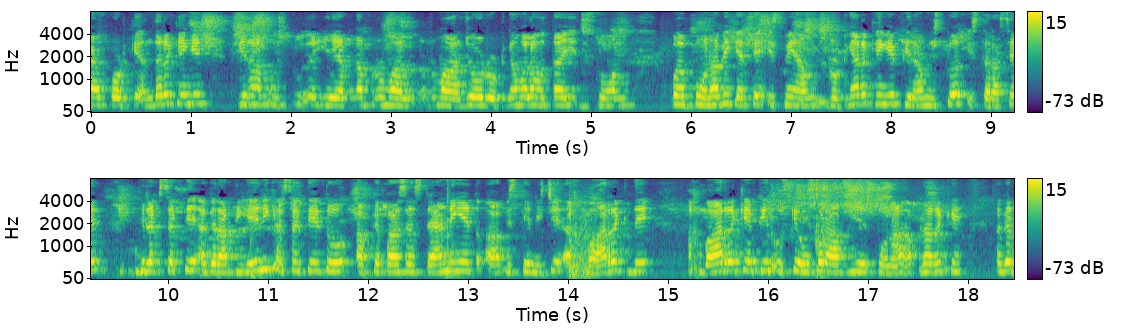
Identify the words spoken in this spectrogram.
हेड पोर्ट के अंदर रखेंगे, फिर हम उसको, ये अपना रुमाल रुमाल जो रोटियों वाला होता है, जिसको हम पोना भी कहते हैं, इसमें हम रोटियाँ रखेंगे, फिर हम इसको इस तरह से भी रख सकते हैं। अगर आप ये नहीं कर सकते तो आपके पास स्टैंड नहीं है तो आप इसके नीचे अखबार रख दें। अखबार रखें, फिर उसके ऊपर आप ये पोना अपना रखें। अगर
